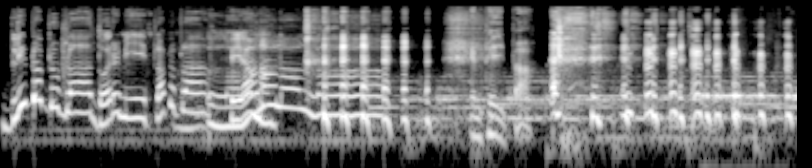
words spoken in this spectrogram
Bli bla bla bla, do re mi, bla bla bla. Hur gör man? En pipa.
